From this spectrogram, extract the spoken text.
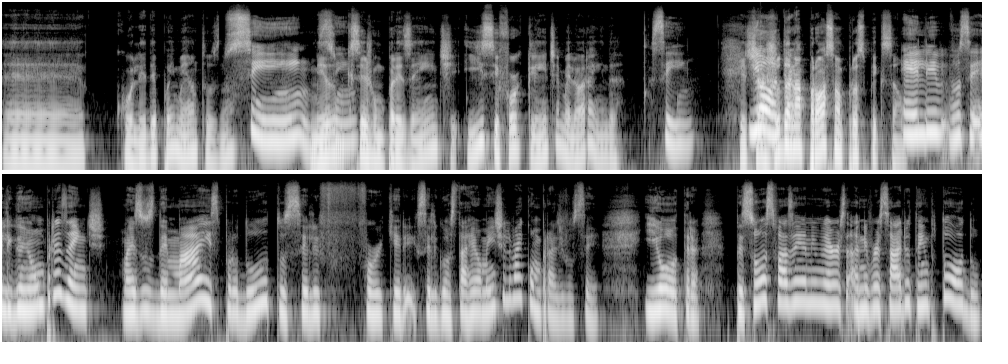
é, colher depoimentos, né? Sim. Mesmo sim, que seja um presente. E se for cliente, é melhor ainda. Sim. Porque E te ajuda outra- na próxima prospecção. Ele, você, ele ganhou um presente, mas os demais produtos, se ele for querer, se ele gostar realmente, ele vai comprar de você. E outra, pessoas fazem anivers- aniversário o tempo todo.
